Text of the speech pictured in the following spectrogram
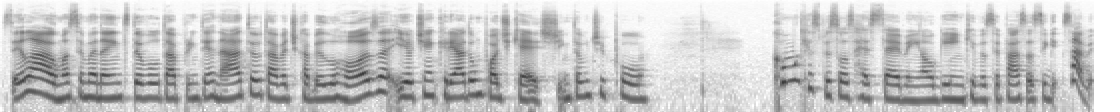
sei lá, uma semana antes de eu voltar pro internato, eu tava de cabelo rosa e eu tinha criado um podcast. Então, tipo, como que as pessoas recebem alguém que você passa a seguir? Sabe?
